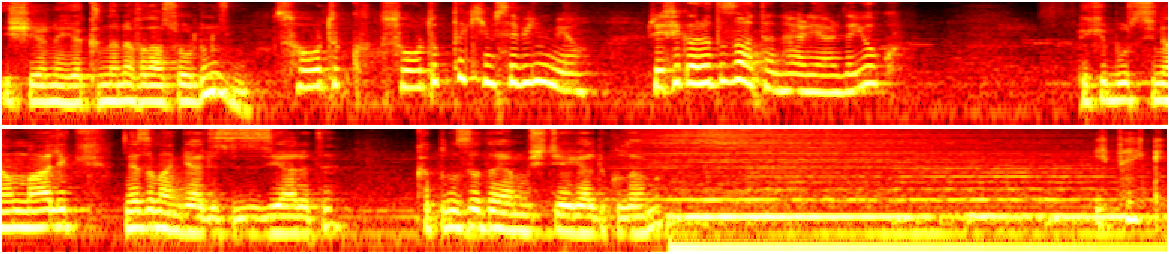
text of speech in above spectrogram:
İş yerine yakınlarına falan sordunuz mu? Sorduk sorduk da kimse bilmiyor. Refik aradı zaten her yerde yok. Peki bu Sinan Malik ne zaman geldi sizi ziyarete? Kapınıza dayanmış diye geldi kulağıma. İpek.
